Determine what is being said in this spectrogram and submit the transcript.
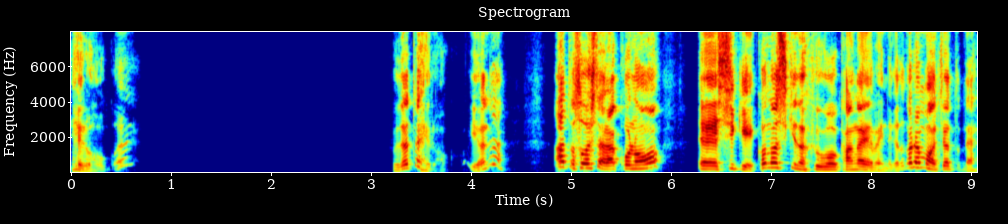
ー、減る方向ね。負だったら減る方向。いいよね。あと、そうしたら、この、えー、式、この式の符号を考えればいいんだけど、これはもうちょっとね、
